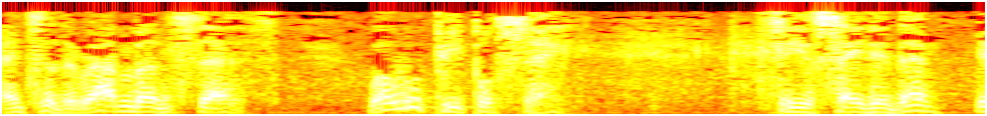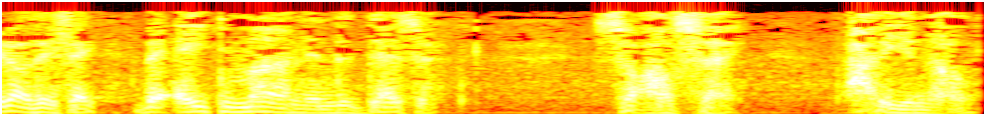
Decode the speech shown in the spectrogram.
And so the Rambam says, what will people say? So you say to them, you know, they say, they ate man in the desert. So I'll say, how do you know?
